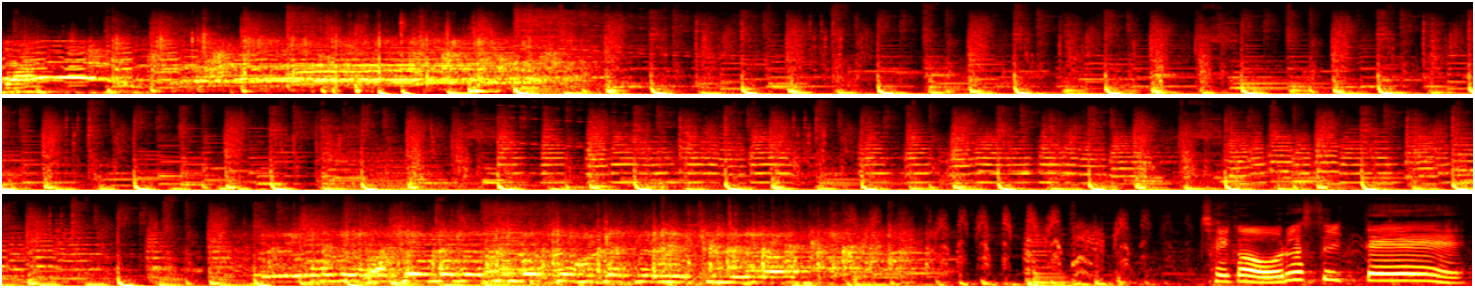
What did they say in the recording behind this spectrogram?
드리겠습니다. 네, 여러분들 다시 한번 큰 박수 부탁드리겠습니다. 제가 어렸을 때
